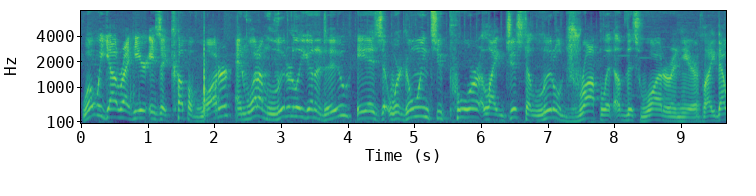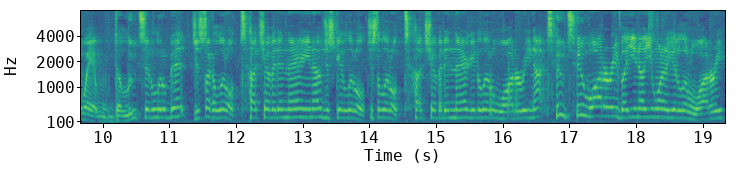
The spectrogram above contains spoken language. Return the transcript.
What we got right here is a cup of water, and what I'm literally going to do is we're going to pour like just a little droplet of this water in here. Like that way it dilutes it a little bit. Just like a little touch of it in there, you know, just get a little, just a little touch of it in there, get a little watery. Not too, too watery, but you know, you want to get a little watery.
